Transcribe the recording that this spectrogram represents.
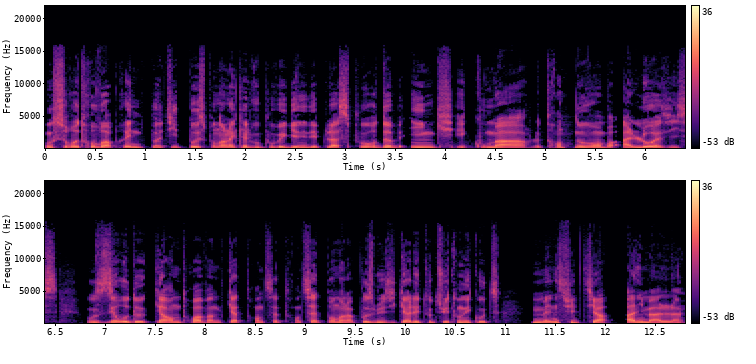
On se retrouve après une petite pause pendant laquelle vous pouvez gagner des places pour Dub Inc. et Kumar le 30 novembre à l'Oasis au 02 43 24 37 37 pendant la pause musicale et tout de suite on écoute Mensultia Animal.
